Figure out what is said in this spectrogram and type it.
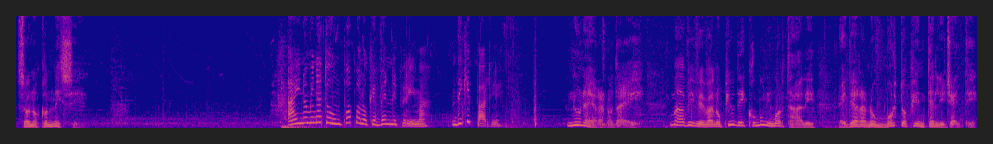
sono connessi. Hai nominato un popolo che venne prima. Di chi parli? Non erano dei, ma vivevano più dei comuni mortali ed erano molto più intelligenti.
